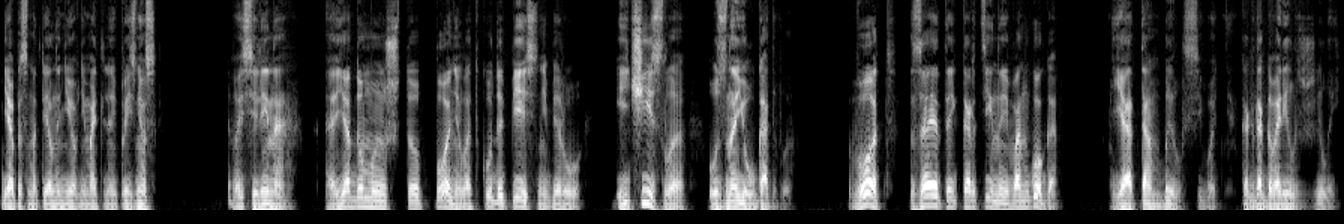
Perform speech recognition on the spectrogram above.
Я посмотрел на нее внимательно и произнес. «Василина, а я думаю, что понял, откуда песни беру, и числа узнаю, угадываю. Вот за этой картиной Ван Гога. Я там был сегодня, когда говорил с Жилой,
